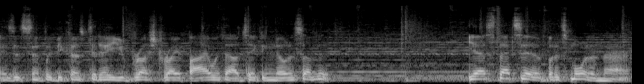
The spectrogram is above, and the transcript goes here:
Is it simply because today you brushed right by without taking notice of it? Yes, that's it, but it's more than that.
